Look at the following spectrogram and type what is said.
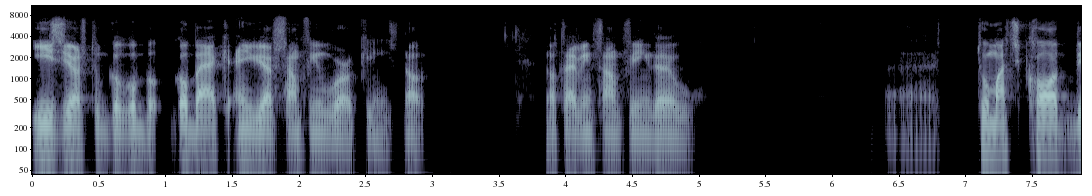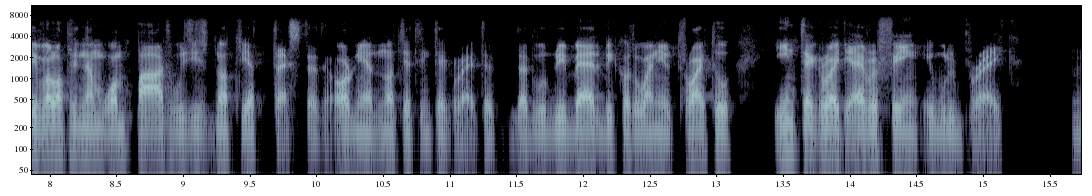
easier to go, go, go back and you have something working. It's not not having something that uh, too much code developed in one part which is not yet tested or not yet integrated. That would be bad because when you try to integrate everything, it will break. Hmm.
